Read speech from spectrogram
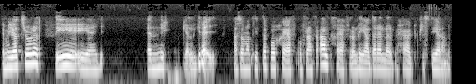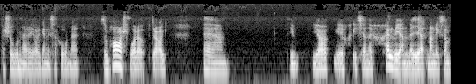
Men jag tror att det är en, en nyckelgrej. Alltså om man tittar på chef och framför allt chefer och ledare eller högpresterande personer i organisationer som har svåra uppdrag. Eh, jag känner själv igen mig i att man, liksom,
